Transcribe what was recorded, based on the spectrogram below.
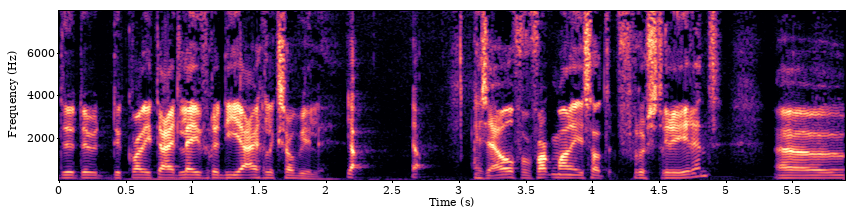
de, de, de kwaliteit leveren die je eigenlijk zou willen. Ja, ja. En al, voor vakmannen is dat frustrerend. Eh,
